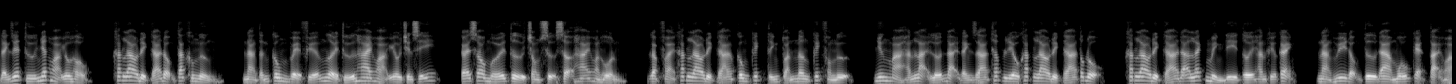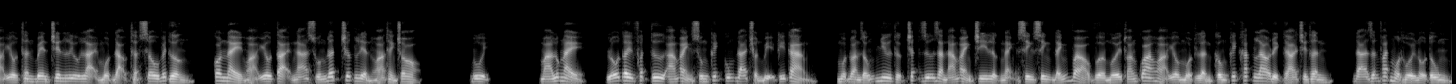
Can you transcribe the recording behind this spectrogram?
đánh giết thứ nhất hỏa yêu hậu, khắc lao địch đá động tác không ngừng, nàng tấn công về phía người thứ hai hỏa yêu chiến sĩ, cái sau mới từ trong sự sợ hai hoàn hồn, gặp phải khắc lao địch đá công kích tính toán nâng kích phòng ngự, nhưng mà hắn lại lớn đại đánh giá thấp liêu khắc lao địch đá tốc độ, khắc lao địch đá đã lách mình đi tới hắn phía cạnh, nàng huy động tư đa mỗ kẹt tại hỏa yêu thân bên trên lưu lại một đạo thật sâu vết thương, con này hỏa yêu tại ngã xuống đất trước liền hóa thành cho. Bụi. Mà lúc này lỗ tây phất tư ám ảnh xung kích cũng đã chuẩn bị kỹ càng, một đoàn giống như thực chất giữ dàn ám ảnh chi lực nạnh sinh sinh đánh vào vừa mới thoáng qua hỏa yêu một lần công kích khắc lao địch đá trên thân đã dẫn phát một hồi nổ tung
